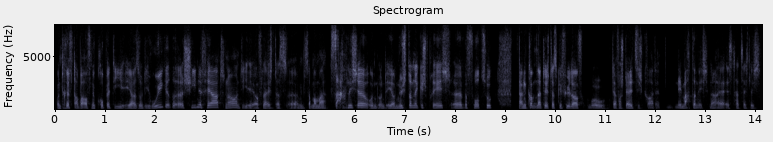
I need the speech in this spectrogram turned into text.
und trifft aber auf eine Gruppe, die eher so die ruhigere Schiene fährt ne, und die eher vielleicht das, ähm, sagen wir mal, sachliche und, und eher nüchterne Gespräch äh, bevorzugt, dann kommt natürlich das Gefühl auf, wow, der verstellt sich gerade. Nee, macht er nicht. Ne? Er ist tatsächlich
